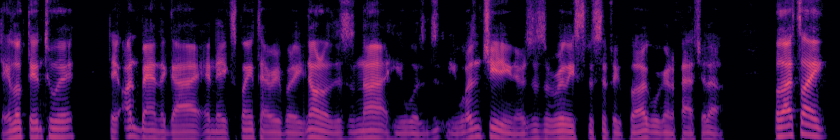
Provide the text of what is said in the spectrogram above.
They looked into it they unbanned the guy and they explained to everybody, no, no, this is not. He was he wasn't cheating. There's just a really specific bug. We're gonna patch it out. But that's like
